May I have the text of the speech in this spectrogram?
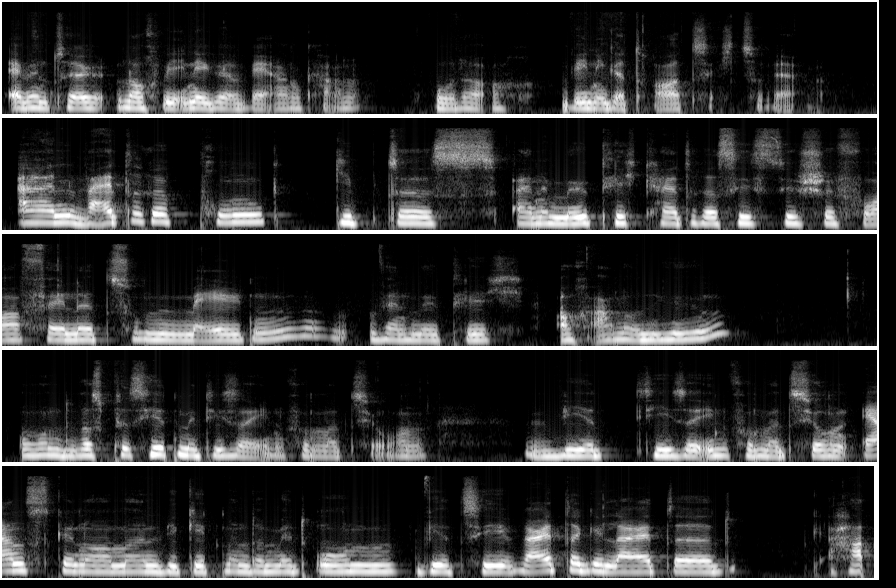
eventuell noch weniger wehren kann oder auch weniger traut, sich zu wehren. Ein weiterer Punkt gibt es eine Möglichkeit, rassistische Vorfälle zu melden, wenn möglich auch anonym. Und was passiert mit dieser Information? Wird diese Information ernst genommen? Wie geht man damit um? Wird sie weitergeleitet? Hat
